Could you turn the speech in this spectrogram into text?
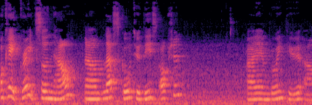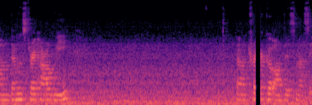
Okay, great. So now um, let's go to this option. I am going to um, demonstrate how we uh, trigger on this message.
